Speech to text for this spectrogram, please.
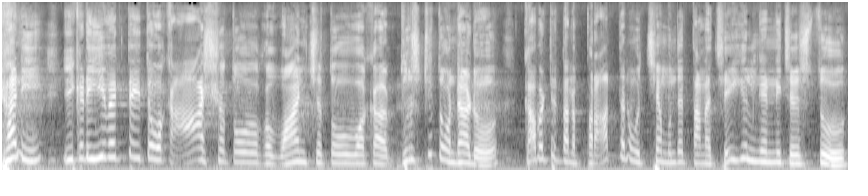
కానీ ఇక్కడ ఈ వ్యక్తి అయితే ఒక ఆశతో ఒక వాంఛతో ఒక దృష్టితో ఉన్నాడు. కాబట్టి తన ప్రార్థన వచ్చే ముందే తన చేయగలిగన్ని చేస్తూ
